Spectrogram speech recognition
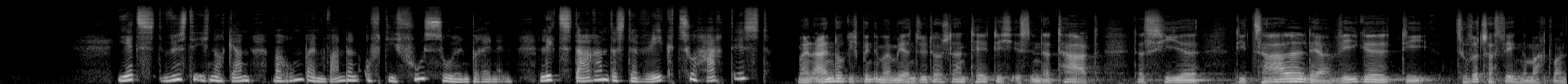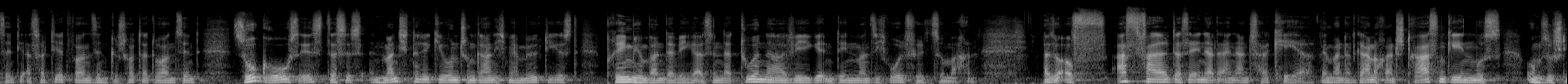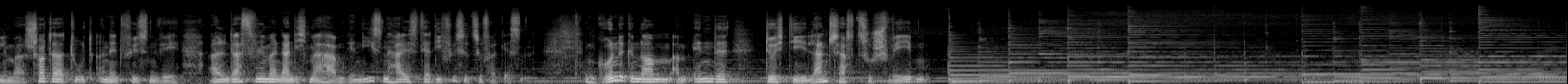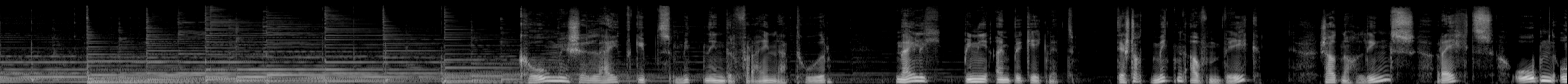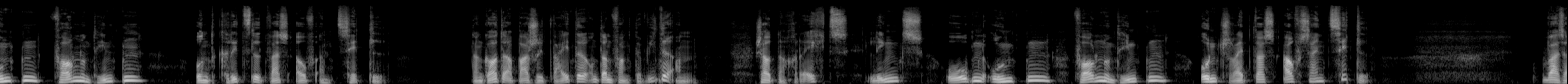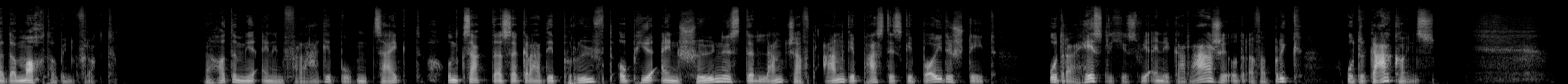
Jetzt wüsste ich noch gern, warum beim Wandern oft die Fußsohlen brennen. Liegt's daran, dass der Weg zu hart ist? Mein Eindruck, ich bin immer mehr in Süddeutschland tätig, ist in der Tat, dass hier die Zahl der Wege, die zu Wirtschaftswegen gemacht worden sind, die asphaltiert worden sind, geschottert worden sind, so groß ist, dass es in manchen Regionen schon gar nicht mehr möglich ist, Premium-Wanderwege, also naturnahe Wege, in denen man sich wohlfühlt, zu machen. Also auf Asphalt, das erinnert einen an Verkehr. Wenn man dann gar noch an Straßen gehen muss, umso schlimmer. Schotter tut an den Füßen weh. All das will man dann nicht mehr haben. Genießen heißt ja, die Füße zu vergessen. Im Grunde genommen am Ende durch die Landschaft zu schweben. Komische Leid gibt's mitten in der freien Natur. Neulich bin ich einem begegnet. Der steht mitten auf dem Weg, schaut nach links, rechts, oben, unten, vorn und hinten und kritzelt was auf einen Zettel. Dann geht er ein paar Schritt weiter und dann fängt er wieder an. Schaut nach rechts, links, oben, unten, vorn und hinten und schreibt was auf sein Zettel. Was er da macht, hab ihn gefragt. Dann hat er mir einen Fragebogen gezeigt und gesagt, dass er gerade prüft, ob hier ein schönes, der Landschaft angepasstes Gebäude steht oder ein hässliches wie eine Garage oder eine Fabrik oder gar keins.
